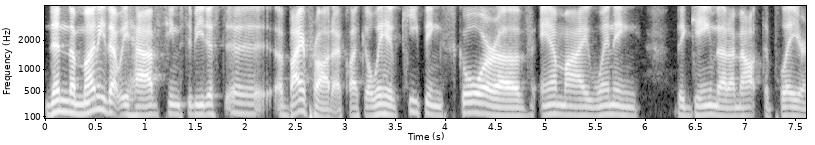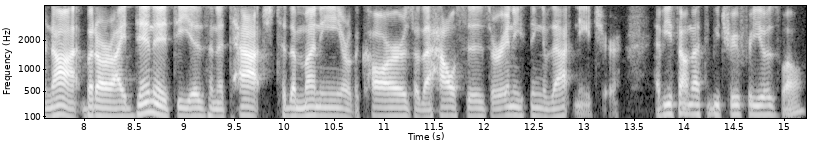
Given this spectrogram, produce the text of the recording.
Then the money that we have seems to be just a, a byproduct like a way of keeping score of am i winning the game that i'm out to play or not? But our identity isn't attached to the money or the cars or the houses or anything of that nature. Have you found that to be true for you as well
